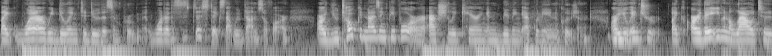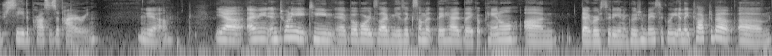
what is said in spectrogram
Like what are we doing to do this improvement? What are the statistics that we've done so far? Are you tokenizing people or actually caring and giving equity and inclusion? Are mm-hmm. you inter like are they even allowed to see the process of hiring? Yeah. Yeah, I mean, in 2018 at Billboard's Live Music Summit, they had like a panel on diversity and inclusion, basically, and they talked about um,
